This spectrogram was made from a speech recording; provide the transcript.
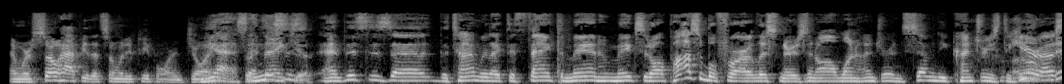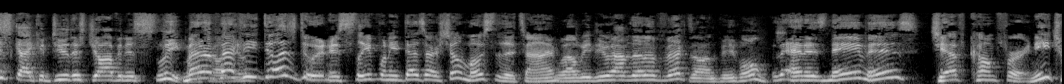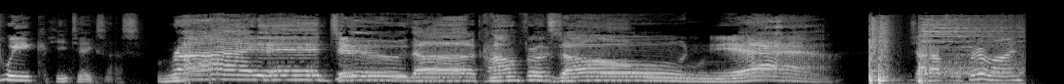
And we're so happy that so many people are enjoying Yes, it. So and thank this is you. and this is uh, the time we like to thank the man who makes it all possible for our listeners in all 170 countries to hear Oh, us. This guy could do this job in his sleep. Matter of fact, you. he does do it in his sleep when he does our show most of the time. Well, we do have that effect on people. And his name is Jeff Comfort. And each week, He takes us right into the comfort zone. Yeah. Shout out to the prayer line.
